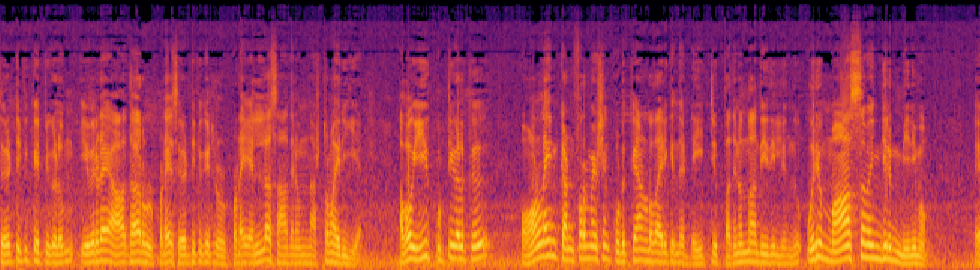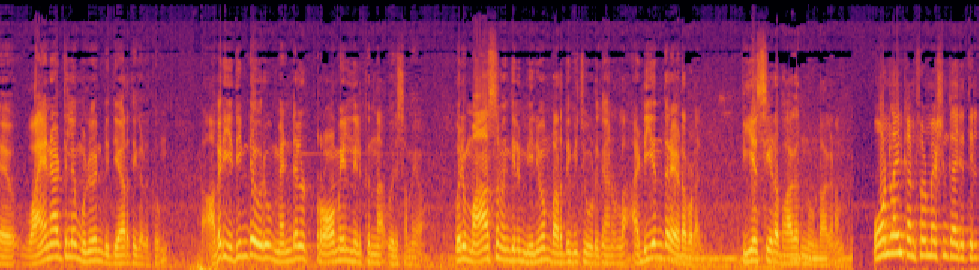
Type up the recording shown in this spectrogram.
സർട്ടിഫിക്കറ്റുകളും ഇവരുടെ ആധാർ ഉൾപ്പെടെ സർട്ടിഫിക്കറ്റുകൾ ഉൾപ്പെടെ എല്ലാ സാധനവും നഷ്ടമായിരിക്കുകയാണ്. അപ്പോൾ ഈ കുട്ടികൾക്ക് ഓൺലൈൻ കൺഫർമേഷൻ കൊടുക്കാനുള്ളതായിരിക്കുന്ന ഡേറ്റ് പതിനൊന്നാം തീയതിയിൽ നിന്ന് ഒരു മാസമെങ്കിലും മിനിമം. വയനാട്ടിലെ മുഴുവൻ വിദ്യാർത്ഥികൾക്കും അവർ ഇതിന്റെ ഒരു മെന്റൽ ട്രോമയിൽ നിൽക്കുന്ന ഒരു സമയമാണ്. ഒരു മാസമെങ്കിലും മിനിമം വർദ്ധിപ്പിച്ചു കൊടുക്കാനുള്ള അടിയന്തര ഇടപെടൽ പി എസ് സിയുടെ ഭാഗത്തു നിന്നുണ്ടാകണം. ഓൺലൈൻ കൺഫർമേഷൻ കാര്യത്തിൽ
